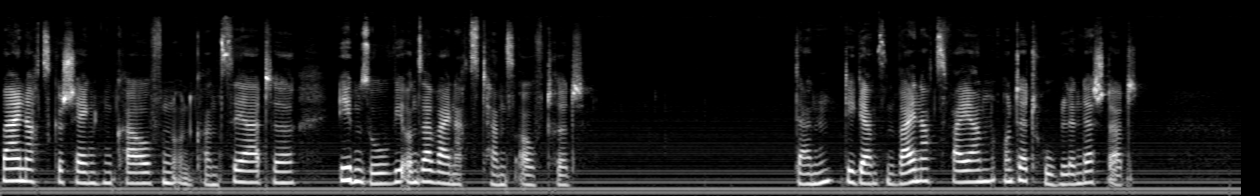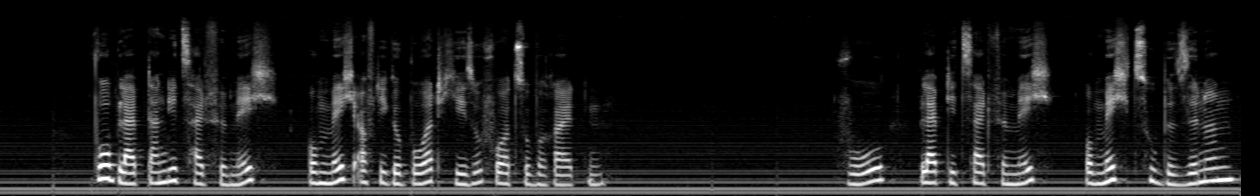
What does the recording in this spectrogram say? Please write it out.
Weihnachtsgeschenken kaufen und Konzerte, ebenso wie unser Weihnachtstanzauftritt. Dann die ganzen Weihnachtsfeiern und der Trubel in der Stadt. Wo bleibt dann die Zeit für mich, um mich auf die Geburt Jesu vorzubereiten? Wo bleibt die Zeit für mich, um mich zu besinnen,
